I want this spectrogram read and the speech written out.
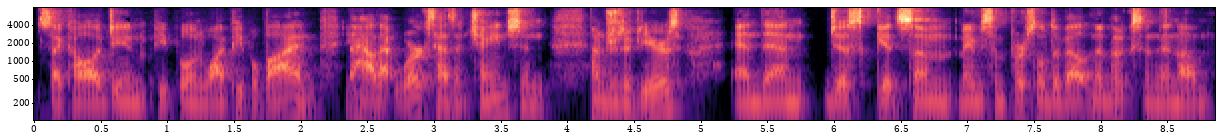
psychology and people and why people buy and how that works hasn't changed in hundreds of years. And then just get some maybe some personal development books and then um,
